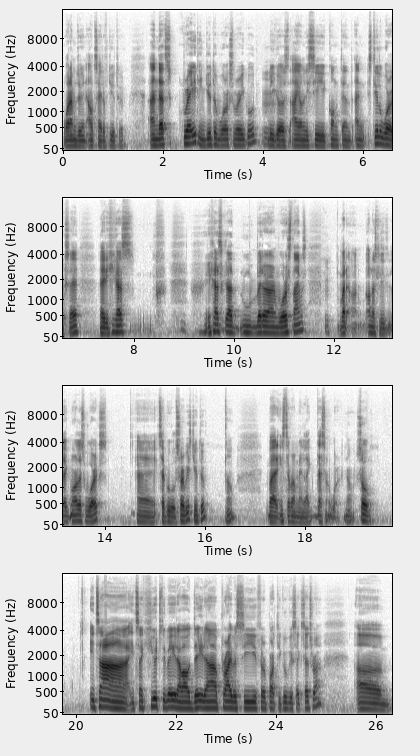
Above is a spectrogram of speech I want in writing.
what I'm doing outside of YouTube, and that's great. In YouTube works very good because I only see content and still works. Eh, like he has he has got better and worse times, but uh, honestly, like more or less works. Uh, it's a Google service, YouTube, no, but Instagram man like doesn't work, no. So it's a it's a huge debate about data, privacy, third-party cookies, etc. Um,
